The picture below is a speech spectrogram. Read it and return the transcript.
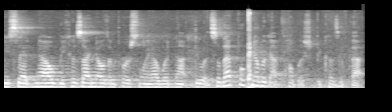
He said, no, because I know them personally, I would not do it. So that book never got published because of that.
